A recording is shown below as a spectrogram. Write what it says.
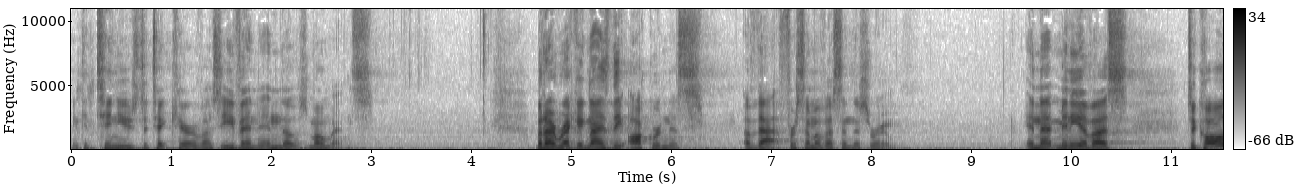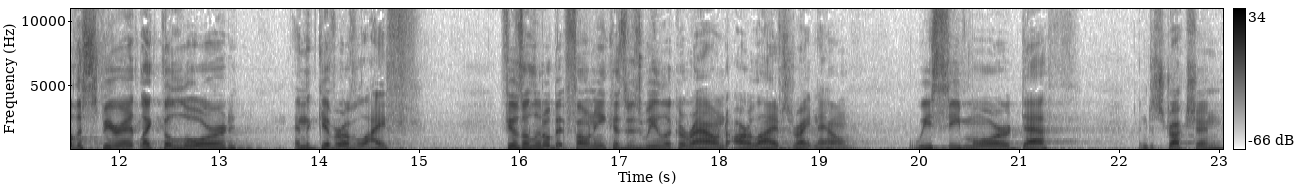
and continues to take care of us, even in those moments. But I recognize the awkwardness of that for some of us in this room. In that many of us, to call the Spirit like the Lord and the giver of life feels a little bit phony because as we look around our lives right now, we see more death and destruction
